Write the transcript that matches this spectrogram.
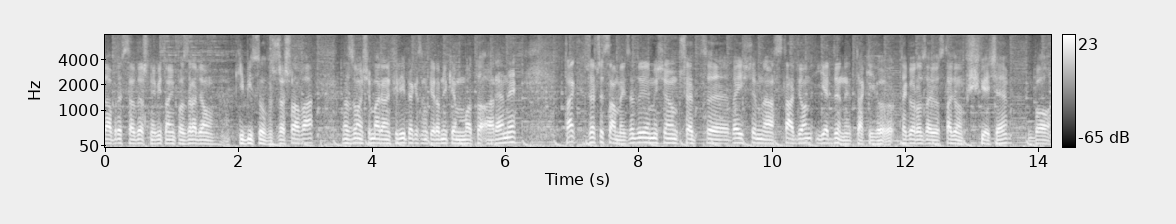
Dobry, serdecznie witam i pozdrawiam kibiców z Rzeszowa. Nazywam się Marian Filipek, jestem kierownikiem Moto Areny. Tak, rzeczy samej. Znajdujemy się przed e, wejściem na stadion, jedyny takiego, tego rodzaju stadion w świecie, bo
